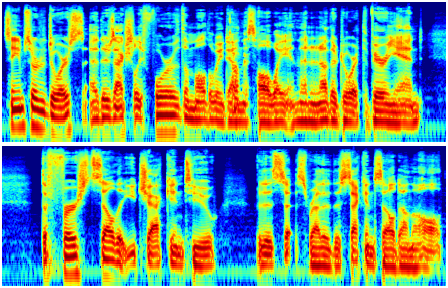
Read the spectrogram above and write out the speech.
Same sort of doors. Uh, there's actually four of them all the way down this hallway, and then another door at the very end. The first cell that you check into, or rather the second cell down the hall,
